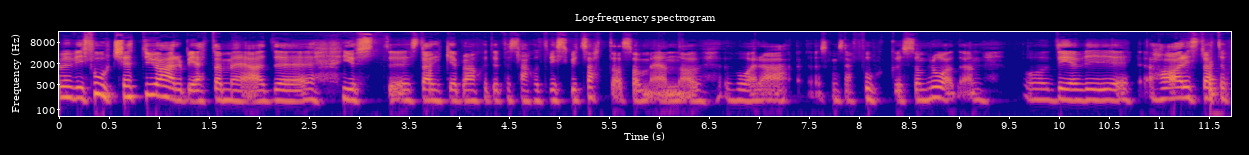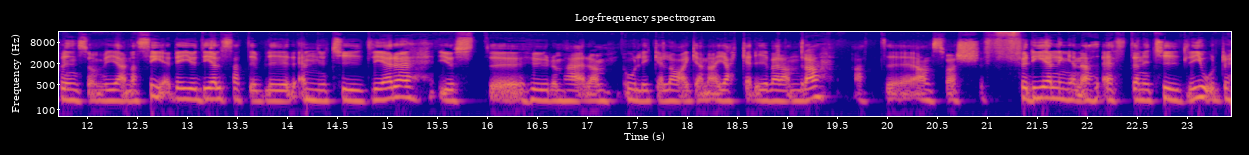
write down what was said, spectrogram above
Men vi fortsätter ju arbeta med eh, just eh, starka branscher typ för särskilt riskutsatta som en av våra ska man säga, fokusområden. Och det vi har i strategin som vi gärna ser, det är ju dels att det blir ännu tydligare just eh, hur de här olika lagarna jackar i varandra att eh, ansvarsfördelningen är, den är tydliggjord.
